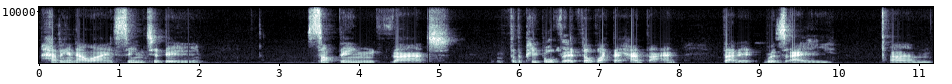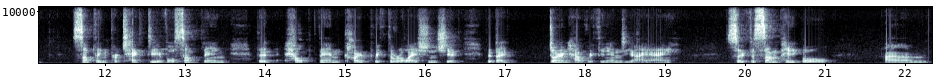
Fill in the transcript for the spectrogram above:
Having an ally seemed to be something that, for the people that felt like they had that, that it was a um, something protective or something that helped them cope with the relationship that they don't have with the NDIA. So for some people, um,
